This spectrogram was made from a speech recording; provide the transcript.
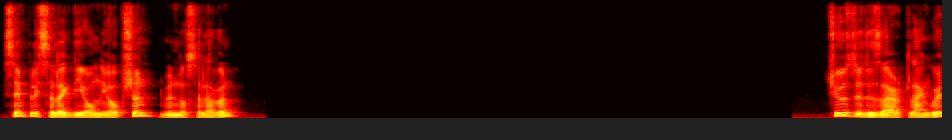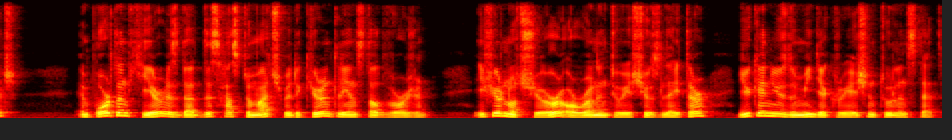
Simply select the only option, Windows 11, choose the desired language Important here is that this has to match with the currently installed version. If you're not sure or run into issues later, you can use the media creation tool instead.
